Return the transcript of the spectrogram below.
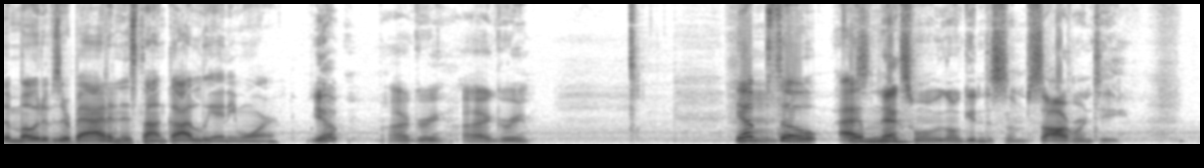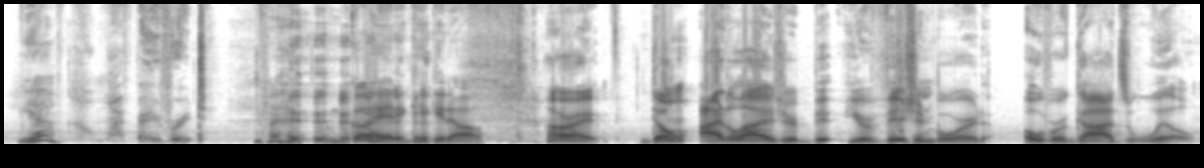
the motives are bad and it's not godly anymore. Yep, I agree. I agree. Yep. Hmm. So this um, next one we're gonna get into some sovereignty. Yeah. My favorite. Go ahead and kick it off. All right. Don't idolize your your vision board over God's will.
